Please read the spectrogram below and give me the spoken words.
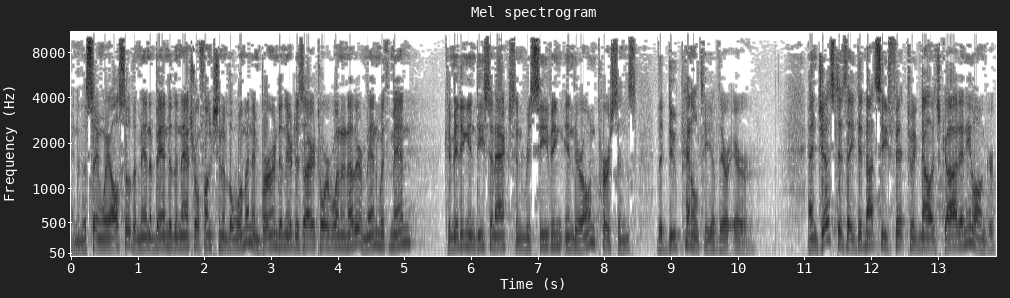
And in the same way also, the men abandoned the natural function of the woman and burned in their desire toward one another, men with men, committing indecent acts and receiving in their own persons the due penalty of their error. And just as they did not see fit to acknowledge God any longer,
